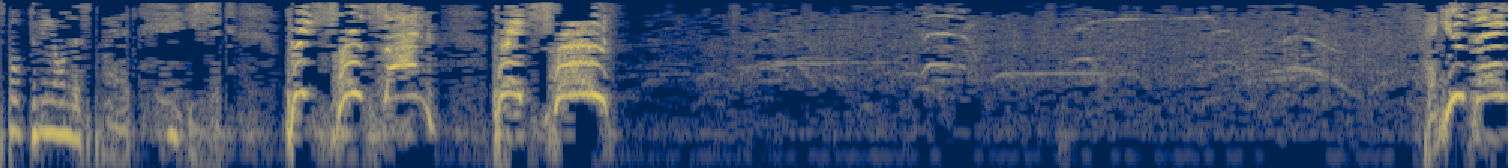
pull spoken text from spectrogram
spoke to me on this planet, he said, Preach truth, son! Preach truth! You think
